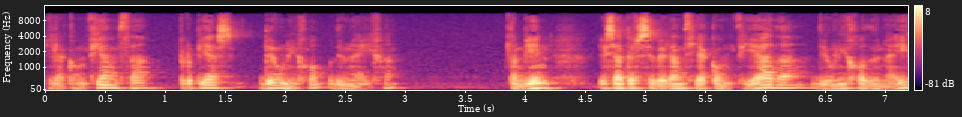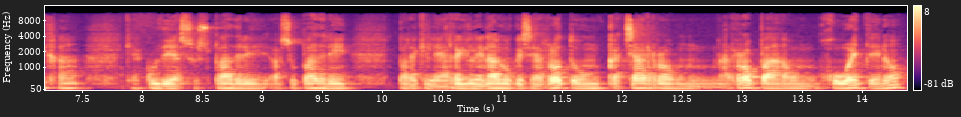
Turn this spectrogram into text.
y la confianza propias de un hijo, de una hija. También esa perseverancia confiada de un hijo o de una hija que acude a sus padres, a su padre para que le arreglen algo que se ha roto, un cacharro, una ropa, un juguete, ¿no?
